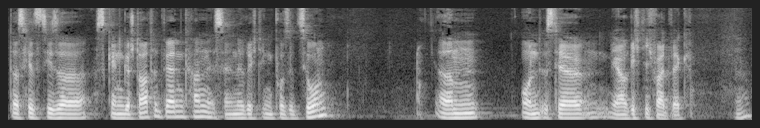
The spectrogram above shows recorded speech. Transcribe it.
dass jetzt dieser Scan gestartet werden kann, ist er in der richtigen Position ähm, und ist der ja, richtig weit weg. Ja?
